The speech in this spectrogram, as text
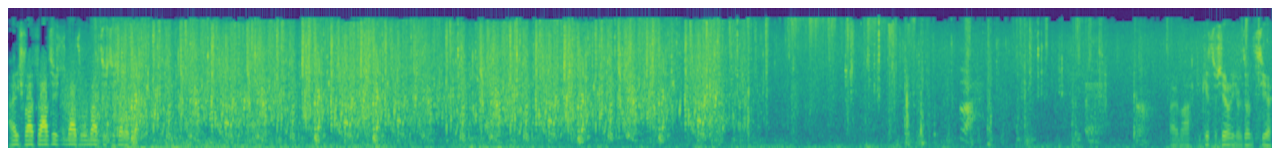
Eigentlich war es beabsichtigt, war es unbeabsichtigt, aber gut. Warte mal, die Kiste steht noch nicht umsonst hier.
